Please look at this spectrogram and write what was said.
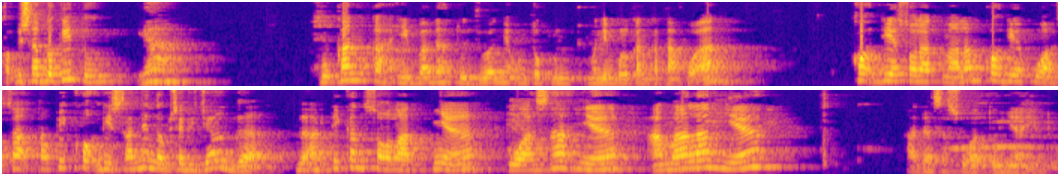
Kok bisa begitu? Ya, Bukankah ibadah tujuannya untuk menimbulkan ketakwaan? Kok dia sholat malam, kok dia puasa, tapi kok lisannya nggak bisa dijaga? Berarti kan sholatnya, puasanya, amalannya ada sesuatunya itu.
